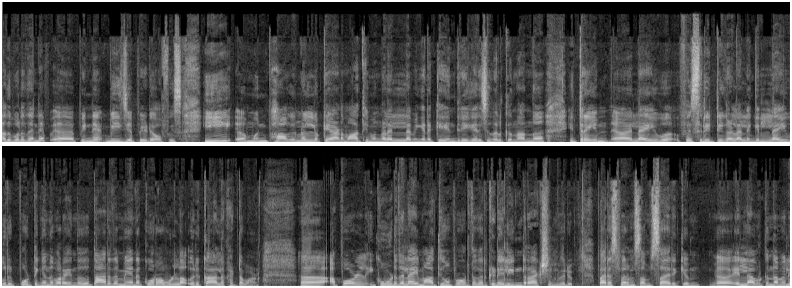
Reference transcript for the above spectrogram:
അതുപോലെ തന്നെ പിന്നെ ബി ജെ പിയുടെ ഓഫീസ് ഈ മുൻഭാഗങ്ങളിലൊക്കെയാണ് മാധ്യമങ്ങളെല്ലാം ഇങ്ങനെ കേന്ദ്രീകരിച്ച് നിൽക്കുന്നത്. അന്ന് ഇത്രയും ലൈവ് ഫെസിലിറ്റികൾ അല്ലെങ്കിൽ ലൈവ് റിപ്പോർട്ടിംഗ് എന്ന് പറയുന്നത് താരതമ്യേന കുറവുള്ള ഒരു കാലഘട്ടമാണ്. അപ്പോൾ കൂടുതലായി മാധ്യമപ്രവർത്തകർക്കിടയിൽ ഇൻട്രാക്ഷൻ വരും. പരസ്പരം സംസാരിക്കും. എല്ലാവർക്കും തമ്മിൽ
